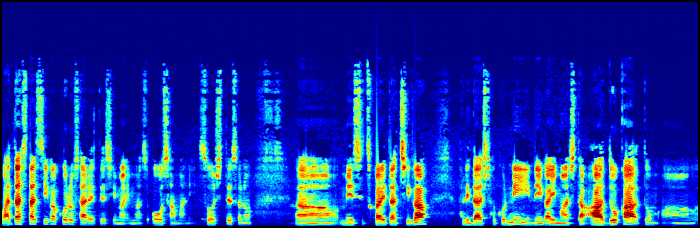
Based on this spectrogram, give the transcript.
私たちが殺されてしまいます、王様に。そしてそのあ召使いたちがハリダーシャクルに願いました。あ、どうかとあ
